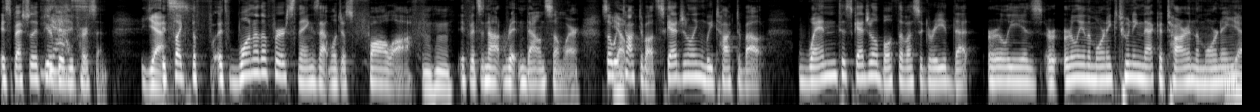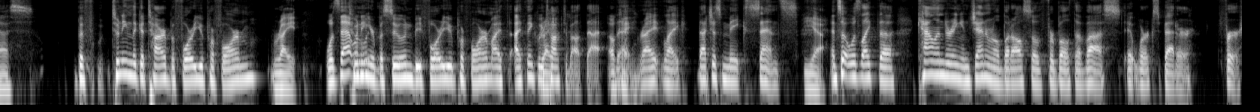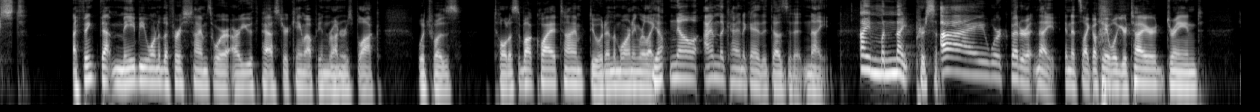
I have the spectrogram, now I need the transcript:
especially if you're a busy person. Yes. It's like the it's one of the first things that will just fall off mm-hmm. if it's not written down somewhere. So we Yep. talked about scheduling. We talked about when to schedule. Both of us agreed that early is or early in the morning. Tuning that guitar in the morning. yes. Bef- tuning the guitar before you perform. Right. Was that tuning we- your bassoon before you perform. I th- I think we Right. talked about that. Okay. then, right. Like that just makes sense. Yeah. And so it was like the calendaring in general, but also for both of us, it works better first. I think that may be one of the first times where our youth pastor came up in runner's block, which was told us about quiet time, do it in the morning. We're like, Yep. no, I'm the kind of guy that does it at night. I'm a night person. I work better at night. And it's like, okay, well, you're tired, drained,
